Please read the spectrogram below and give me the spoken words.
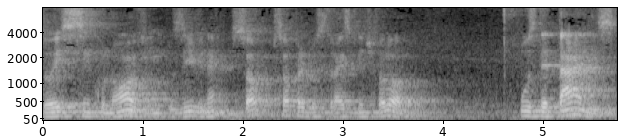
259, inclusive, né? Só, só para ilustrar isso que a gente falou, ó, os detalhes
